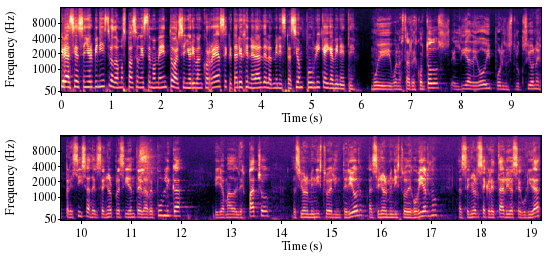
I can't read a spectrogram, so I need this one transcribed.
Gracias, señor ministro. Damos paso en este momento al señor Iván Correa, secretario general de la Administración Pública y Gabinete. Muy buenas tardes con todos. El día de hoy, por instrucciones precisas del señor presidente de la República, he llamado al despacho al señor ministro del Interior, al señor ministro de Gobierno, al señor secretario de Seguridad,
